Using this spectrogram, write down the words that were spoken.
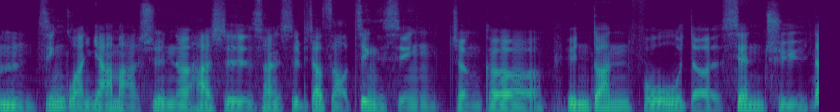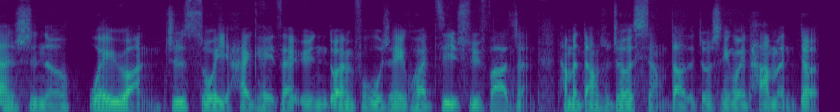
嗯，尽管亚马逊呢，它是算是比较早进行整个云端服务的先驱，但是呢，微软之所以还可以在云端服务这一块继续发展，他们当时就想到的，就是因为他们的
